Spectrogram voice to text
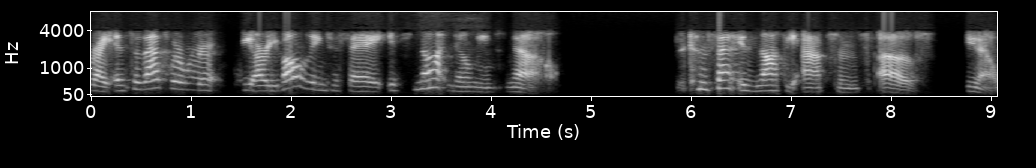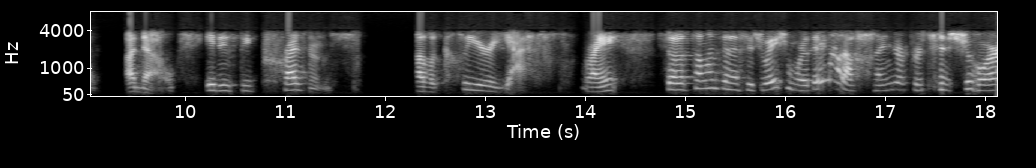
right. And so that's where we're, we are evolving to say it's not no means no. Consent is not the absence of, you know, a no. It is the presence of a clear yes, right? So if someone's in a situation where they're not a hundred percent sure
